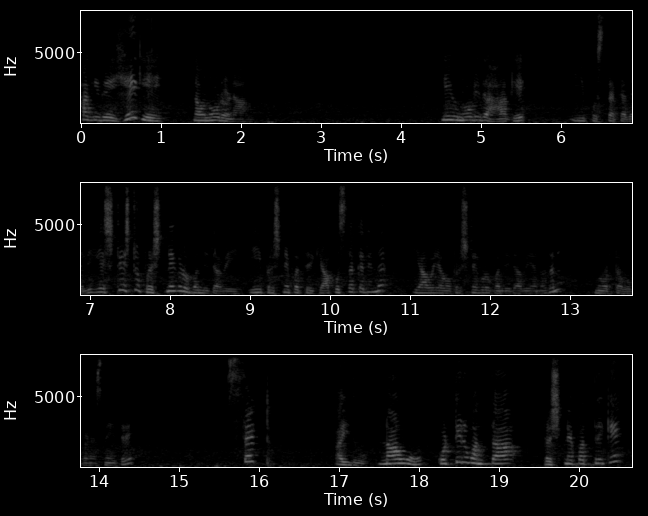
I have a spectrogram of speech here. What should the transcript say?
ಹಾಗಿದೆ ಹೇಗೆ ನಾವು ನೋಡೋಣ? ನೀವು ನೋಡಿದ ಹಾಗೆ ಈ ಪುಸ್ತಕದಲ್ಲಿ ಎಷ್ಟೆಷ್ಟು ಪ್ರಶ್ನೆಗಳು ಬಂದಿದ್ದಾವೆ? ಈ ಪ್ರಶ್ನೆ ಪತ್ರಿಕೆ ಆ ಪುಸ್ತಕದಿಂದ ಯಾವ ಯಾವ ಪ್ರಶ್ನೆಗಳು ಬಂದಿದ್ದಾವೆ ಅನ್ನೋದನ್ನು ನೋಡ್ತಾ ಹೋಗೋಣ ಸ್ನೇಹಿತರೆ. ಸೆಟ್ ಐದು. ನಾವು ಕೊಟ್ಟಿರುವಂಥ ಪ್ರಶ್ನೆ ಪತ್ರಿಕೆ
